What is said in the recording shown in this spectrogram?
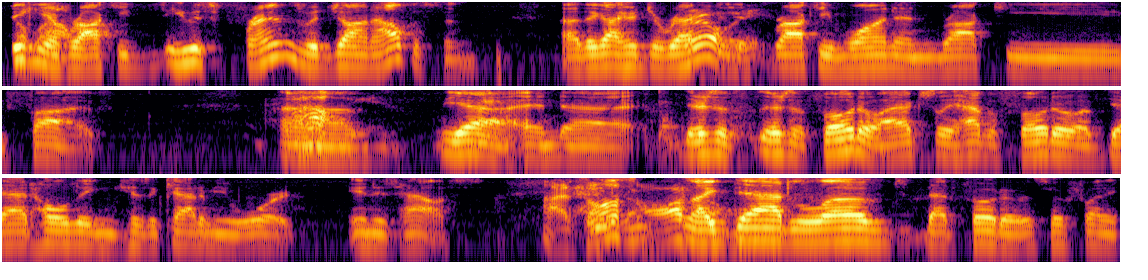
speaking oh, wow. of Rocky, he was friends with John Avildsen uh, the guy who directed really? Rocky One and Rocky Five. Wow. Um, yeah, and uh, there's a there's a photo. I actually have a photo of Dad holding his Academy Award in his house. That's, That's awesome. Like Dad loved that photo. It's so funny.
